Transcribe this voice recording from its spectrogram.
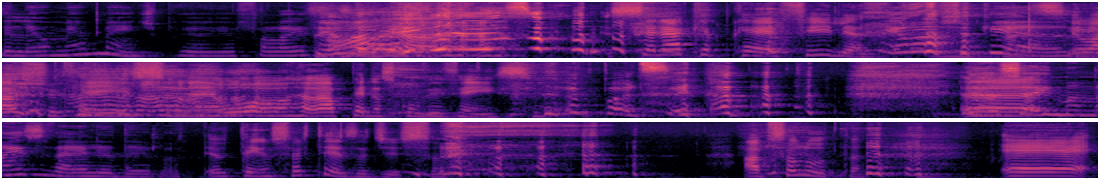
Você leu minha mente, porque eu ia falar isso. Olha, será que é porque é filha? Eu acho que é. Eu acho que é isso, né? Ou apenas convivência. Pode ser. Não, eu sou a irmã mais velha dela. Eu tenho certeza disso. Absoluta. É,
